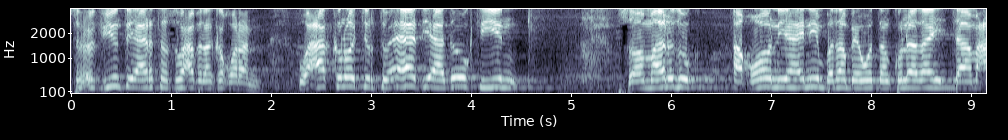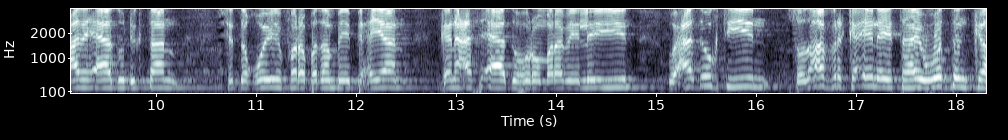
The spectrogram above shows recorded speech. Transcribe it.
suxufiyiintu ay arrintaas wax badan ka qoran. Waxaa kaloo jirto aad iyo aad u ogtihiin soomaalidu aqoon yahayniin badan bay waddan ku leedahay. Jaamacaday aad u dhigtaan sadaqooyin fara badan bay bixiyaan ganacsi aad u horumara bay leeyihiin. Waxaad ogtihiin soud africa inay tahay waddanka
